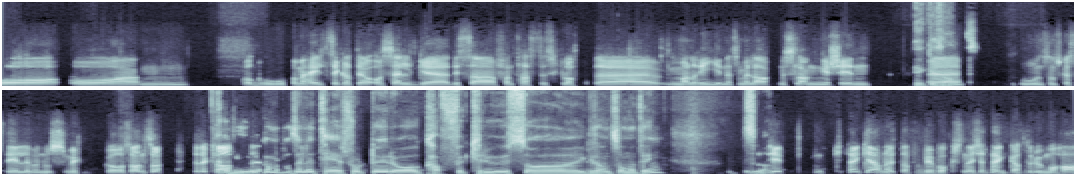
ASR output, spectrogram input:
og, og um, og Gro kommer helt sikkert til å, selge disse fantastisk flotte eh, maleriene som er lagd med slangeskinn. Ikke eh, sant? Eh, noen som skal stille med noen smykker og sånn. Så, så, det er klart ja, De kommer til å selge T-skjorter og kaffekrus og ikke sant, sånne ting. Så. Tenk gjerne utenfor boksen. Ikke tenk at du må ha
